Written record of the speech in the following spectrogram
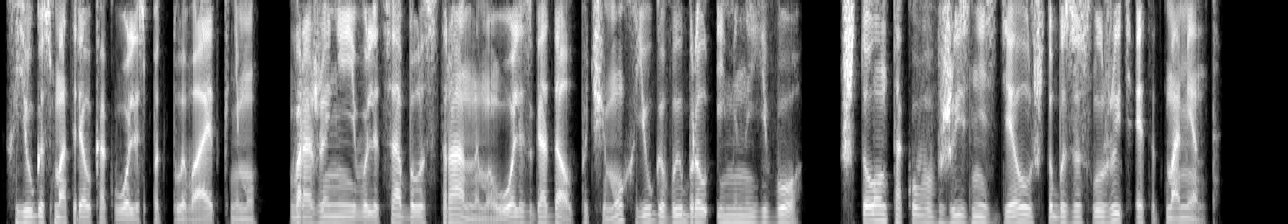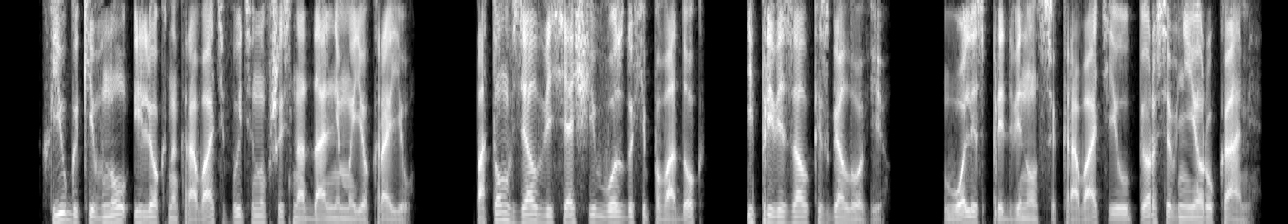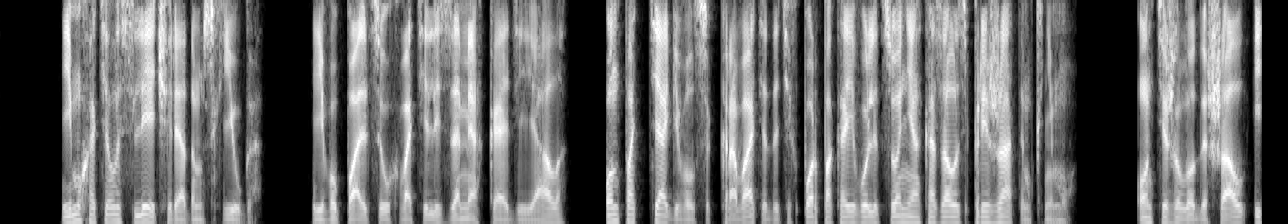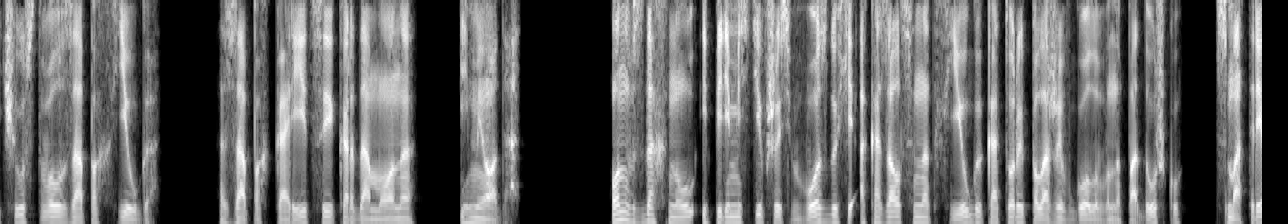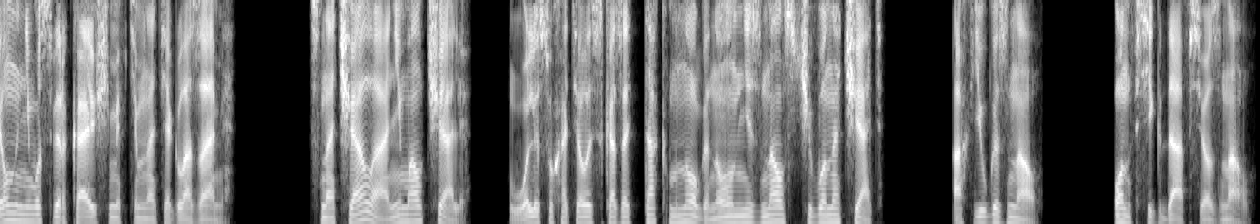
Хьюго смотрел, как Уоллес подплывает к нему. Выражение его лица было странным, и Уоллес гадал, почему Хьюго выбрал именно его. Что он такого в жизни сделал, чтобы заслужить этот момент? Хьюго кивнул и лег на кровать, вытянувшись на дальнем ее краю. Потом взял висящий в воздухе поводок и привязал к изголовью. Уоллес придвинулся к кровати и уперся в нее руками. Ему хотелось лечь рядом с Хьюго. Его пальцы ухватились за мягкое одеяло. Он подтягивался к кровати до тех пор, пока его лицо не оказалось прижатым к нему. Он тяжело дышал и чувствовал запах Хьюга. Запах корицы и кардамона и меда. Он вздохнул и, переместившись в воздухе, оказался над Хьюго, который, положив голову на подушку, смотрел на него сверкающими в темноте глазами. Сначала они молчали. Уоллесу хотелось сказать так много, но он не знал, с чего начать. А Хьюго знал. Он всегда все знал.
